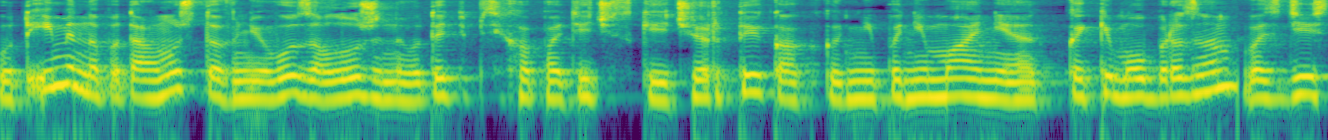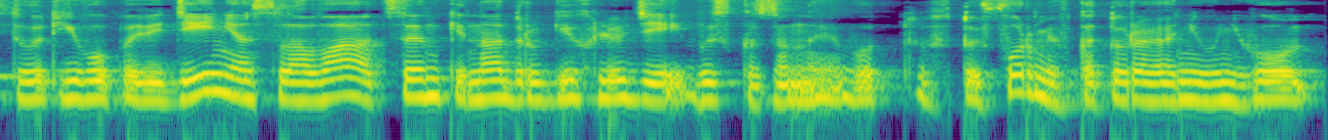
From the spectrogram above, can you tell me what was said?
Вот именно потому, что в него заложены вот эти психопатические черты, как непонимание, каким образом воздействует его поведение, слова, оценки на других людей, высказанные вот в той форме, в которой они у него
